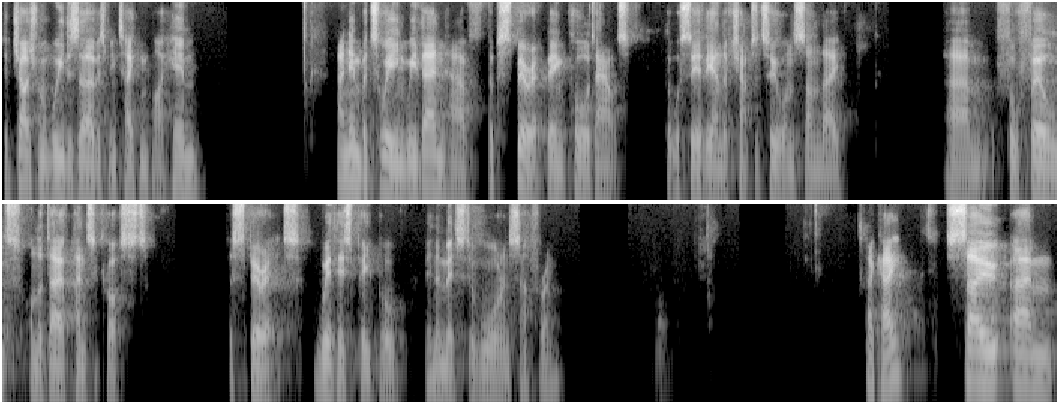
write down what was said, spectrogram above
the judgment we deserve has been taken by him. And in between, we then have the Spirit being poured out that we'll see at the end of chapter 2 on Sunday, um, fulfilled on the day of Pentecost, the Spirit with his people in the midst of war and suffering. Okay, so um,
